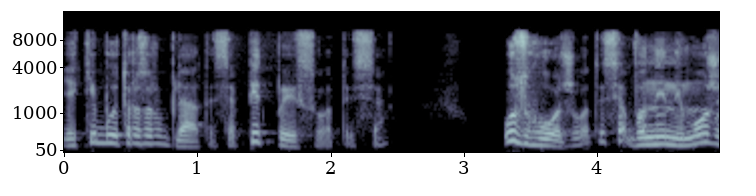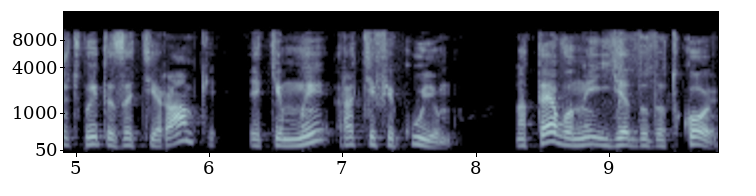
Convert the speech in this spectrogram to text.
які будуть розроблятися, підписуватися, узгоджуватися, вони не можуть вийти за ті рамки, які ми ратифікуємо. На те вони є додаткові.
